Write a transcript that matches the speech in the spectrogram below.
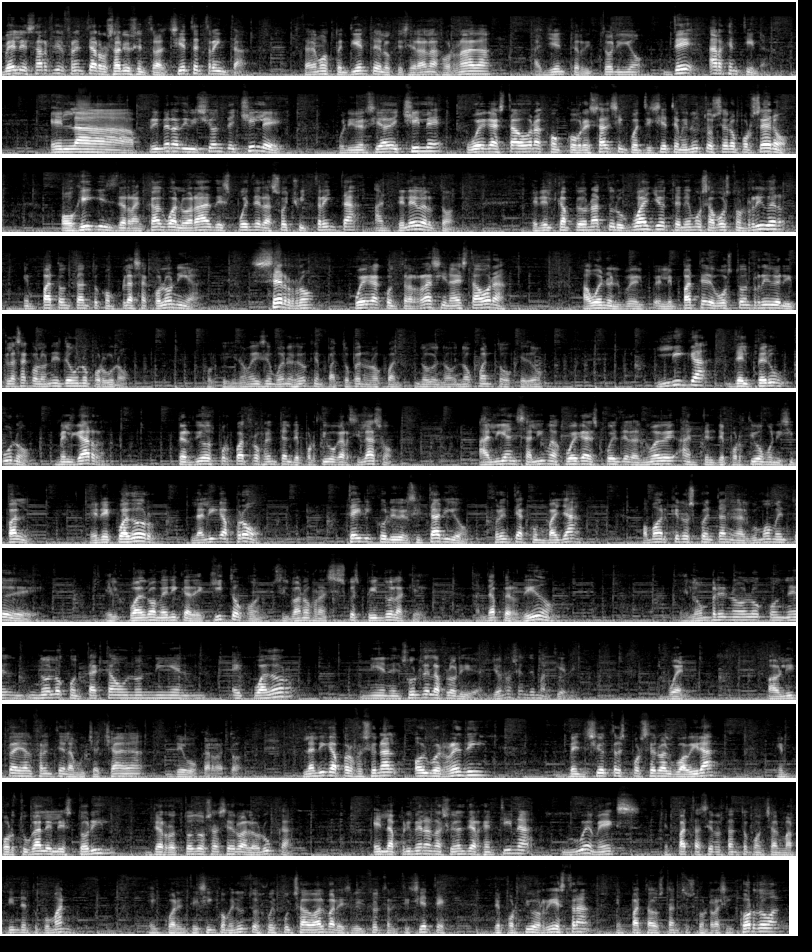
Vélez Arfiel frente a Rosario Central, 7.30. Estaremos pendientes de lo que será la jornada allí en territorio de Argentina. En la primera división de Chile, Universidad de Chile juega esta hora con Cobresal 57 minutos 0 por 0. O'Higgins de Rancagua lo hará después de las 8 y 30 ante el Everton. En el campeonato uruguayo tenemos a Boston River, empata un tanto con Plaza Colonia. Cerro juega contra Racing a esta hora. Ah, bueno, el, empate de Boston River y Plaza Colonia es de uno por uno. Porque si no me dicen, bueno, creo que empató, pero no, cuánto quedó. Liga del Perú 1. Melgar perdió 2 por 4 frente al Deportivo Garcilaso. Alianza Lima juega después de las 9 ante el Deportivo Municipal. En Ecuador, la Liga Pro técnico universitario frente a Cumbayá. Vamos a ver qué nos cuentan en algún momento de el cuadro América de Quito con Silvano Francisco Espíndola que anda perdido. El hombre no lo, no lo contacta a uno ni en Ecuador ni en el sur de la Florida. Yo no sé dónde mantiene. Bueno, Pablito ahí al frente de la muchachada de Boca Ratón. La liga profesional Always Ready venció 3 por 0 al Guavirá. En Portugal el Estoril derrotó 2 a 0 al Oruca. En la Primera Nacional de Argentina, UMX empata a 0 tanto con San Martín de Tucumán. En 45 minutos fue expulsado Álvarez, visitó 37. Deportivo Riestra empata dos tantos con Racing Córdoba.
